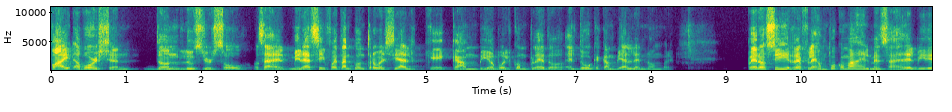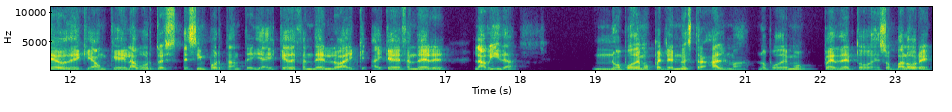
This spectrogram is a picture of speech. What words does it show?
Fight abortion, don't lose your soul. O sea, mira si fue tan controversial que cambió por completo. Él tuvo que cambiarle el nombre. Pero sí refleja un poco más el mensaje del video de que aunque el aborto es, es importante y hay que defenderlo, hay que, hay que defender la vida, no podemos perder nuestra alma, no podemos perder todos esos valores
